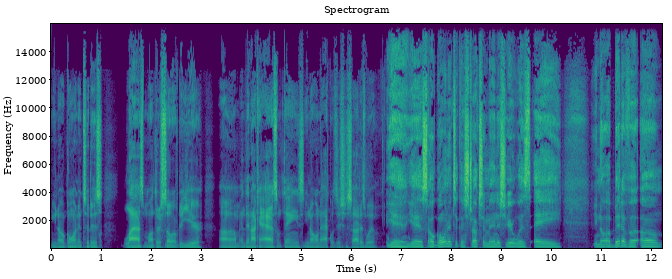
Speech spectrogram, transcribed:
you know, going into this last month or so of the year. Um, and then I can add some things, you know, on the acquisition side as well. Yeah, yeah. So going into construction, man, this year was a, you know, a bit of a, um,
